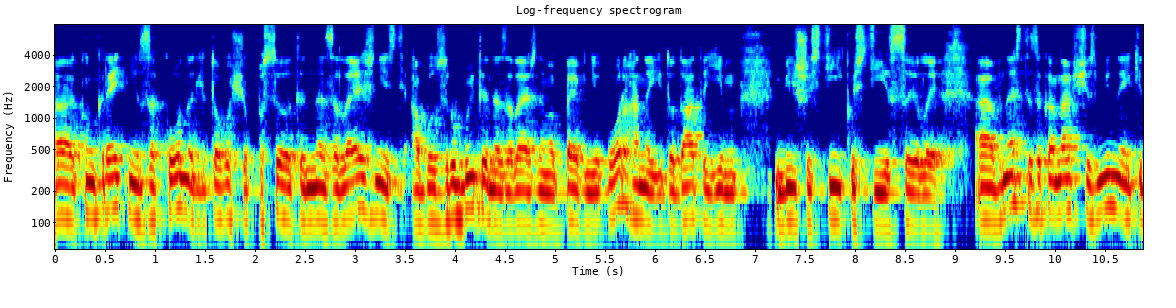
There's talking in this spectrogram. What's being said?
е, конкретні закони для того, щоб посилити незалежність або зробити незалежними певні органи і додати їм більше стійкості і сили, Е, внести законодавчі зміни, які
